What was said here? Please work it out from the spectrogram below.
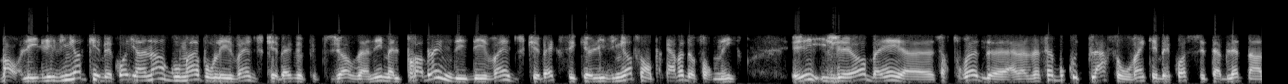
bon, les, les, vignobles québécois, il y a un engouement pour les vins du Québec depuis plusieurs années, mais le problème des, des vins du Québec, c'est que les vignobles sont pas capables de fournir. Et IGA, ben, se retrouvait, elle avait fait beaucoup de place aux vins québécois sur ses tablettes dans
